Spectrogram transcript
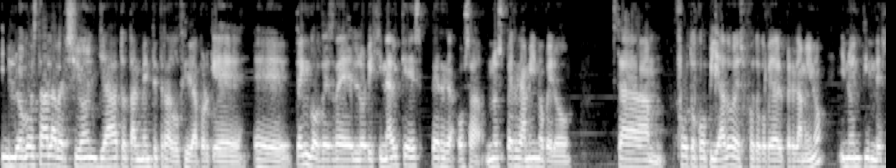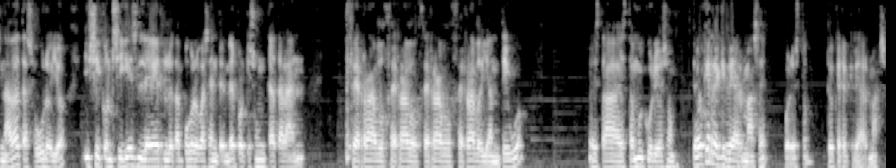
Y luego está la versión ya totalmente traducida, porque eh, tengo desde el original que es perga, o sea, no es pergamino, pero está fotocopiado, es fotocopiado el pergamino, y no entiendes nada, te aseguro yo. Y si consigues leerlo tampoco lo vas a entender, porque es un catalán cerrado, cerrado, cerrado, cerrado y antiguo. Está, está muy curioso. Tengo que recrear más, ¿eh? Por esto. Tengo que recrear más.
